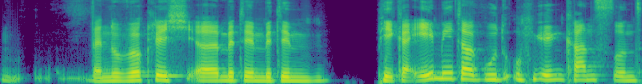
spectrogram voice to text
wenn du wirklich äh, mit dem, mit dem PKE-Meter gut umgehen kannst und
